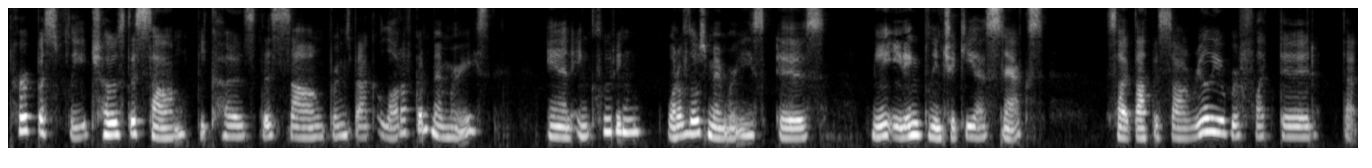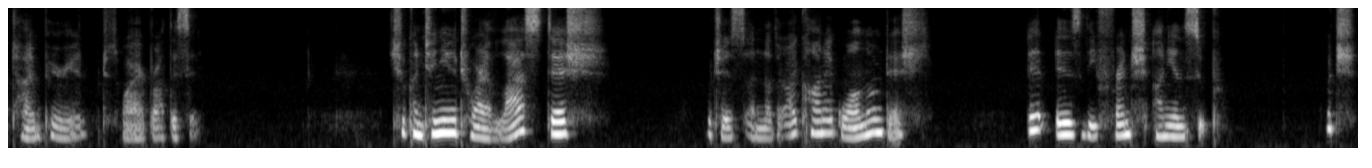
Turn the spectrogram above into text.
purposefully chose this song because this song brings back a lot of good memories, and including one of those memories is me eating blinchiki as snacks. So I thought this song really reflected that time period, which is why I brought this in. To continue to our last dish, which is another iconic, well known dish, it is the French onion soup, which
